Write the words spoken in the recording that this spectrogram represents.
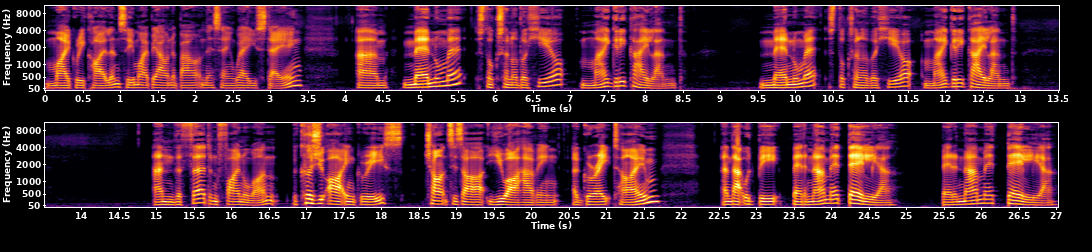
My Greek Island. So you might be out and about and they're saying where are you staying. Um, μένουμε στο ξενοδοχείο My Greek Island. Μένουμε στο ξενοδοχείο My Greek Island. And the third and final one, because you are in Greece, chances are you are having a great time. and that would be Pername telia. Pername telia.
